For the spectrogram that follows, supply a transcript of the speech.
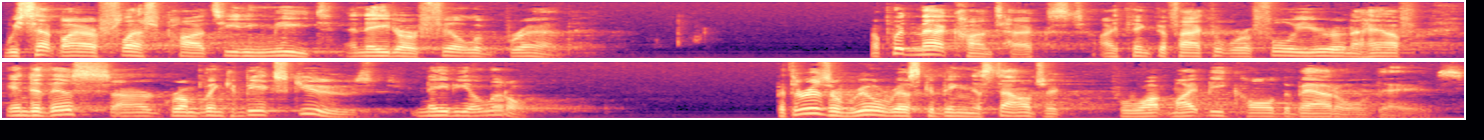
we sat by our flesh pots eating meat and ate our fill of bread. Now, put in that context, I think the fact that we're a full year and a half into this, our grumbling can be excused, maybe a little. But there is a real risk of being nostalgic for what might be called the bad old days.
